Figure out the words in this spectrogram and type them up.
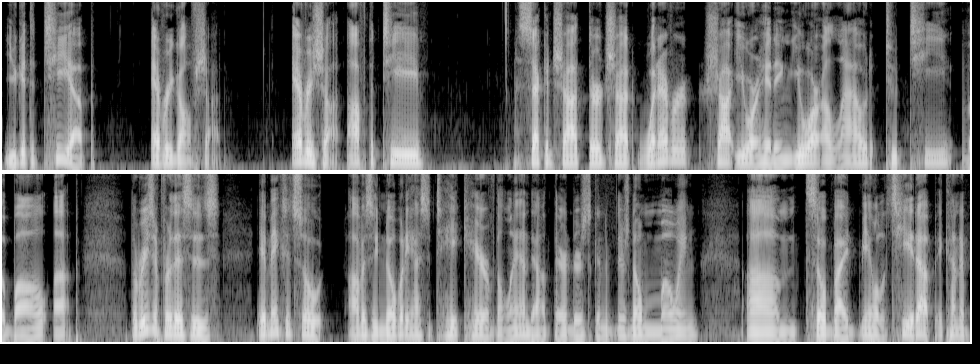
you get to tee up every golf shot, every shot off the tee second shot, third shot, whatever shot you are hitting, you are allowed to tee the ball up. The reason for this is it makes it so obviously nobody has to take care of the land out there. There's gonna there's no mowing. Um, so by being able to tee it up, it kind of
